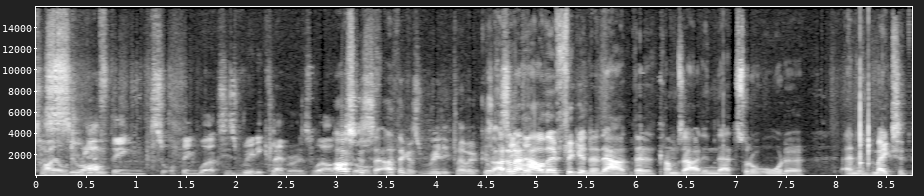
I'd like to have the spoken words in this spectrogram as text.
tile drafting sort of thing works is really clever as well. I was gonna say, I think it's really clever because I don't know the- how they figured it out that it comes out in that sort of order and it makes it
